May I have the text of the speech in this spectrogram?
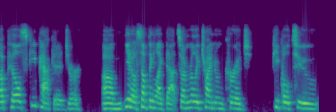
uphill ski package or um, you know something like that. So I'm really trying to encourage people to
